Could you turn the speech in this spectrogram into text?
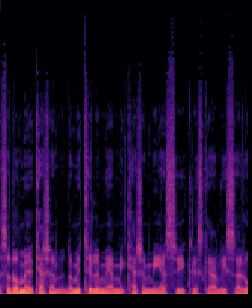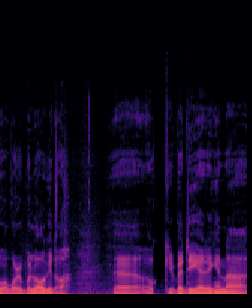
Så de är, kanske, de är till och med kanske mer cykliska än vissa råvarubolag idag. Eh, och värderingarna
